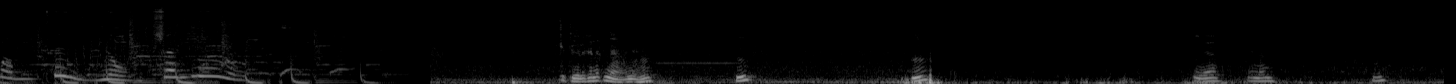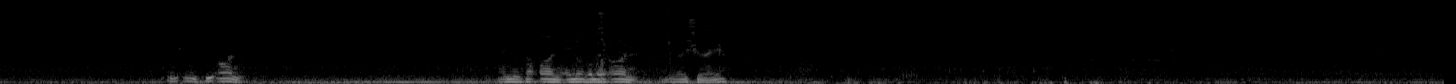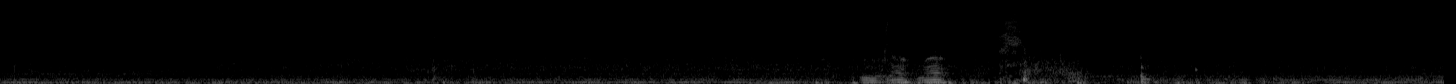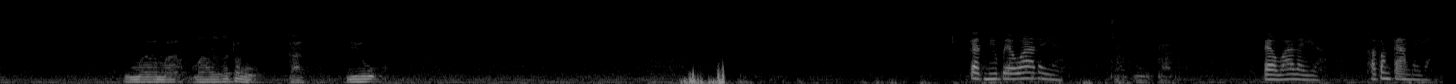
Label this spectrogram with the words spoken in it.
หม่อมพึ่งหนุ่มชนลูกเจออะไรกันนักหนาเนี่ยฮะหืมหืมนี่นะไม่นั้นหืมไอ้ไอ้ที่อ้อน อันนี้ก็อ้อน อันนี้ก็ไม่อ้อนมันก็ เฉยอืมเอามาคือมามา มาแล้วก็ต้องกัดนิ้วกัดนิ้วแปลว่าอะไรอะ กัดเนี่ยกัด แปลว่าอะไรอะ เขาต้องการอะไรอะ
